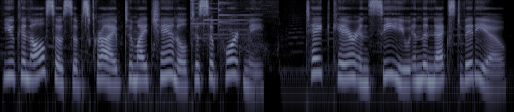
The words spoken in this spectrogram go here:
You can also subscribe to my channel to support me. Take care and see you in the next video.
